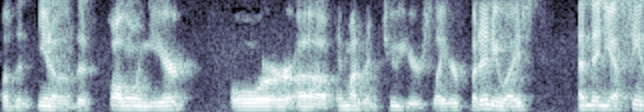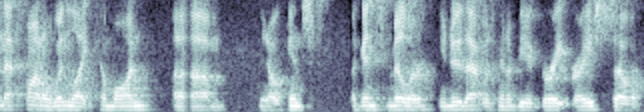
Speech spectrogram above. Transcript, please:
of the you know the following year, or uh, it might have been two years later. But anyways, and then yeah, seeing that final win light come on, um, you know, against against Miller. You knew that was going to be a great race. So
